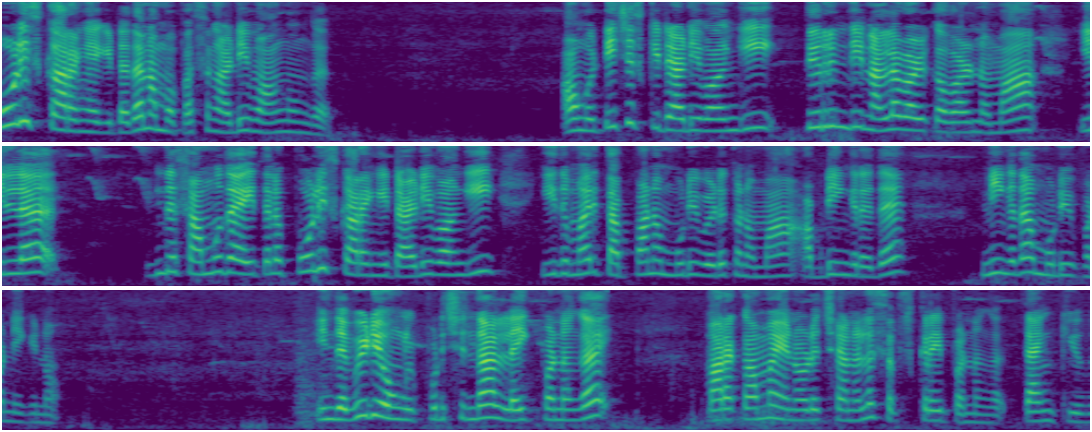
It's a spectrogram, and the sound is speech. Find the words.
போலீஸ்காரங்க கிட்ட தான் நம்ம பசங்க அடி வாங்குங்க. அவங்க டீச்சர்ஸ் கிட்ட அடி வாங்கி திருந்தி நல்ல வாழ்க்கை வரணுமா இல்லை இந்த சமுதாயத்தில் போலீஸ்காரங்கிட்ட அடி வாங்கி இது மாதிரி தப்பான முடிவு எடுக்கணுமா? அப்படிங்கிறத நீங்கள் தான் முடிவு பண்ணிக்கணும். இந்த வீடியோ உங்களுக்கு பிடிச்சிருந்தா லைக் பண்ணுங்கள் மறக்காமல் என்னோட சேனலை சப்ஸ்கிரைப் பண்ணுங்கள் தேங்க்யூ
